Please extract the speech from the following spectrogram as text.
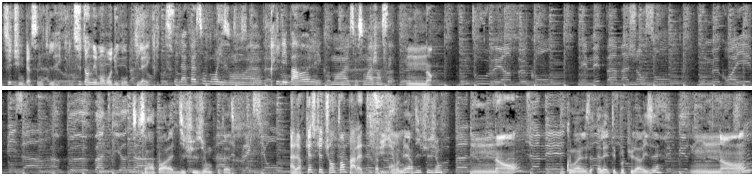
C'est une personne qui l'a écrite. C'est un des membres du groupe qui l'a écrite. C'est la façon dont ils ont euh, pris les paroles et comment elles se sont agencées. Non. Est-ce que c'est en rapport à la diffusion peut-être Alors, qu'est-ce que tu entends par la La diffusion? première diffusion? Non. Ou comment elle, elle a été popularisée? Non.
